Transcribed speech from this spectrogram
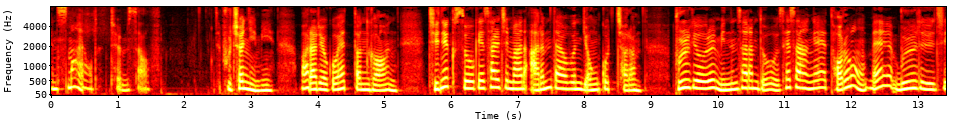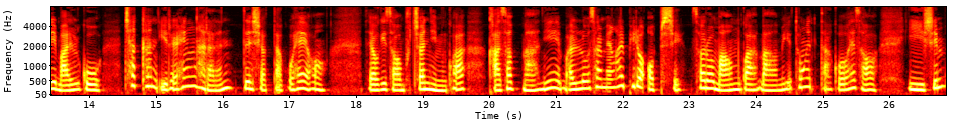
and smiled to himself. 부처님이 말하려고 했던 건 진흙 속에 살지만 아름다운 연꽃처럼 불교를 믿는 사람도 세상의 더러움에 물들지 말고 착한 일을 행하라는 뜻이었다고 해요. 여기서 부처님과 가섭만이 말로 설명할 필요 없이 서로 마음과 마음이 통했다고 해서 이심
